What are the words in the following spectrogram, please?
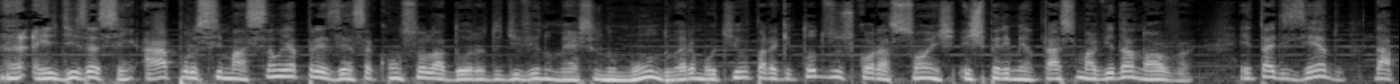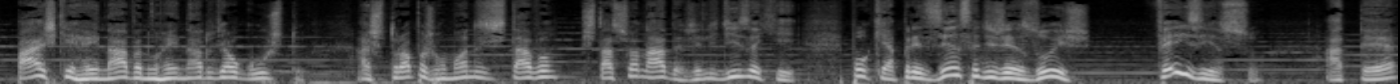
Ele diz assim: a aproximação e a presença consoladora do Divino Mestre no mundo era motivo para que todos os corações experimentassem uma vida nova. Ele está dizendo da paz que reinava no reinado de Augusto. As tropas romanas estavam estacionadas. Ele diz aqui, porque a presença de Jesus fez isso. Até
